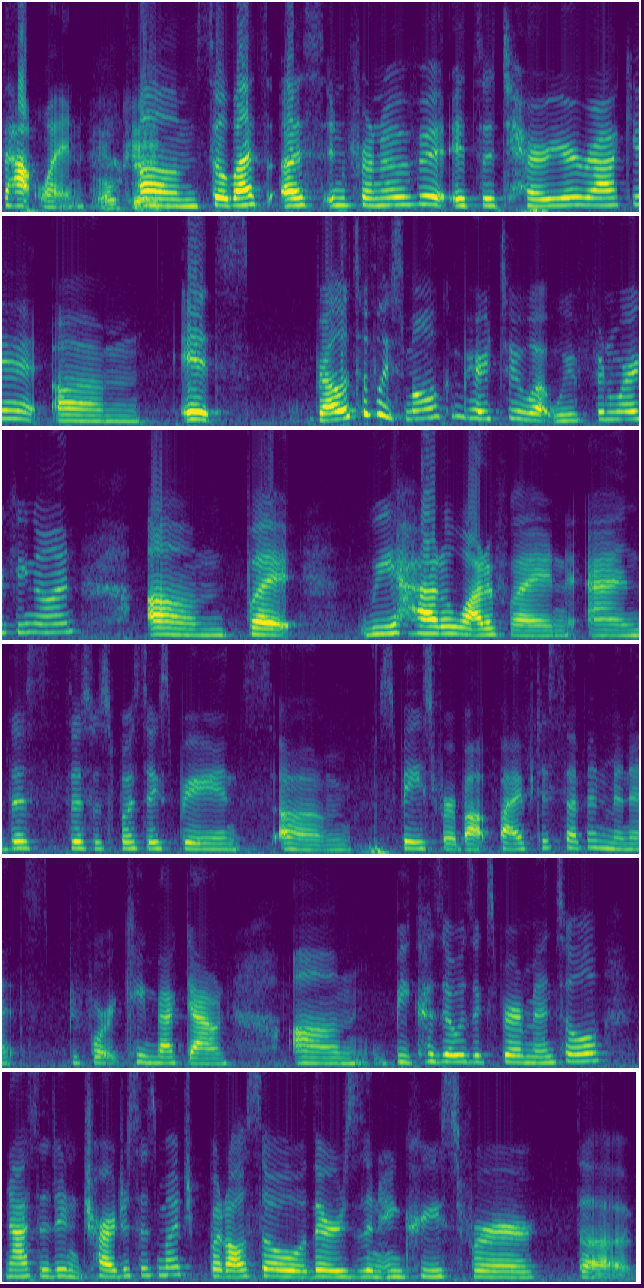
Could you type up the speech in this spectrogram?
that one. Okay. Um, so that's us in front of it. It's a Terrier rocket. Um, it's relatively small compared to what we've been working on, um, but we had a lot of fun. And this this was supposed to experience um, space for about five to seven minutes before it came back down. Um, because it was experimental, NASA didn't charge us as much, but also there's an increase for the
